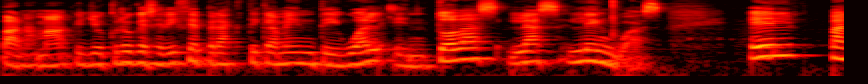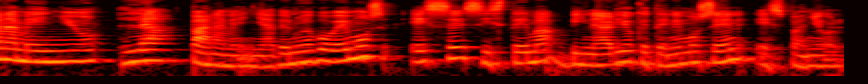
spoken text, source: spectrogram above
Panamá, que yo creo que se dice prácticamente igual en todas las lenguas. El panameño, la panameña. De nuevo vemos ese sistema binario que tenemos en español.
